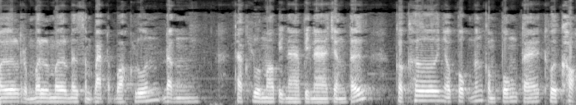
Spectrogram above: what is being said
មើលរមិលមើលនៅសម្បត្តិរបស់ខ្លួន ដឹងថាខ្លួនមកពីណាពីណាអញ្ចឹងទៅក៏ឃើញឪពុកនឹងកំពុងតែធ្វើខុស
